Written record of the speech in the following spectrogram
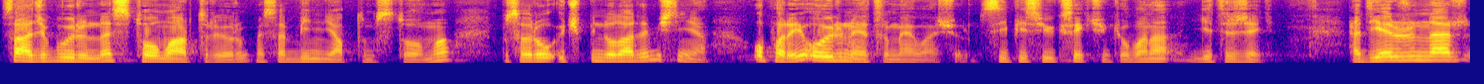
Sadece bu ürünle stoğumu artırıyorum. Mesela 1000 yaptım stoğumu. Bu sefer o 3000 dolar demiştin ya. O parayı o ürüne yatırmaya başlıyorum. CPC yüksek çünkü o bana getirecek. Ha diğer ürünler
